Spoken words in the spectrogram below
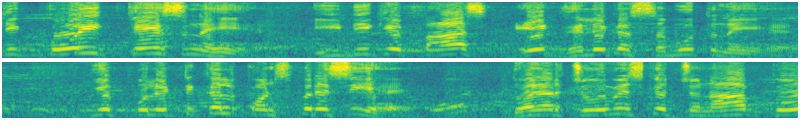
कि कोई केस नहीं है। ईडी के पास एक ढिले का सबूत नहीं है। ये पॉलिटिकल कॉन्स्पिरेसी है। 2024 के चुनाव को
